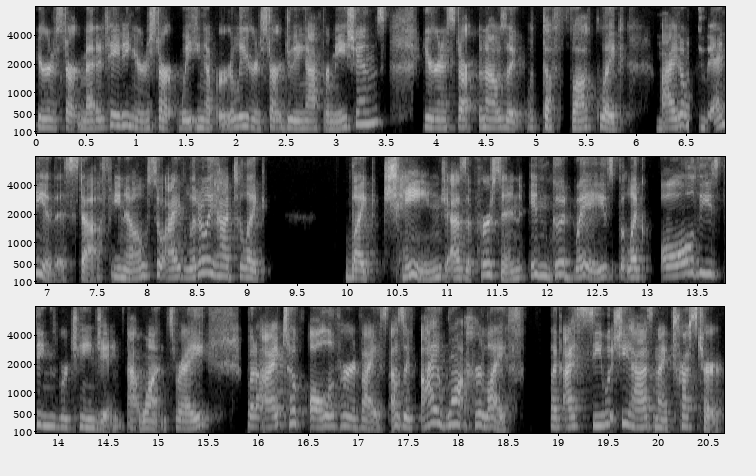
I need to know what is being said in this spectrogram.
You're going to start meditating. You're going to start waking up early. You're going to start doing affirmations. You're going to start. And I was like, What the fuck? Like, mm. I don't do any of this stuff, you know? So I literally had to like like change as a person in good ways, but like all these things were changing at once, right? But I took all of her advice. I was like, I want her life. Like I see what she has and I trust her.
